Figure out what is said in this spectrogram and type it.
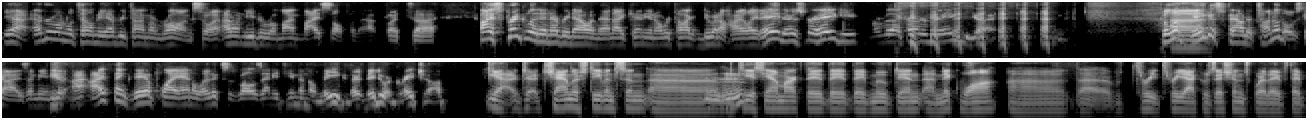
Yeah, everyone will tell me every time I'm wrong, so I, I don't need to remind myself of that. But uh, I sprinkle it in every now and then. I can, you know, we're talking, doing a highlight. Hey, there's Verhaeghe. Remember that Carter Verhaeghe guy? but look, uh, Vegas found a ton of those guys. I mean, yeah. I, I, think they apply analytics as well as any team in the league. They're, they do a great job. Yeah, Chandler Stephenson, uh, mm-hmm. Janmark, they they they've moved in. Uh, Nick Waugh, uh, three three acquisitions where they've they've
